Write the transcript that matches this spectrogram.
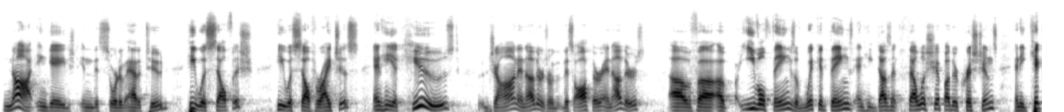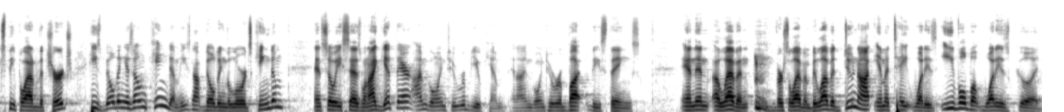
not engaged in this sort of attitude. He was selfish, he was self righteous, and he accused John and others, or this author and others, of, uh, of evil things, of wicked things, and he doesn't fellowship other Christians, and he kicks people out of the church. He's building his own kingdom. He's not building the Lord's kingdom. And so he says, When I get there, I'm going to rebuke him, and I'm going to rebut these things. And then 11, verse 11 Beloved, do not imitate what is evil, but what is good.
